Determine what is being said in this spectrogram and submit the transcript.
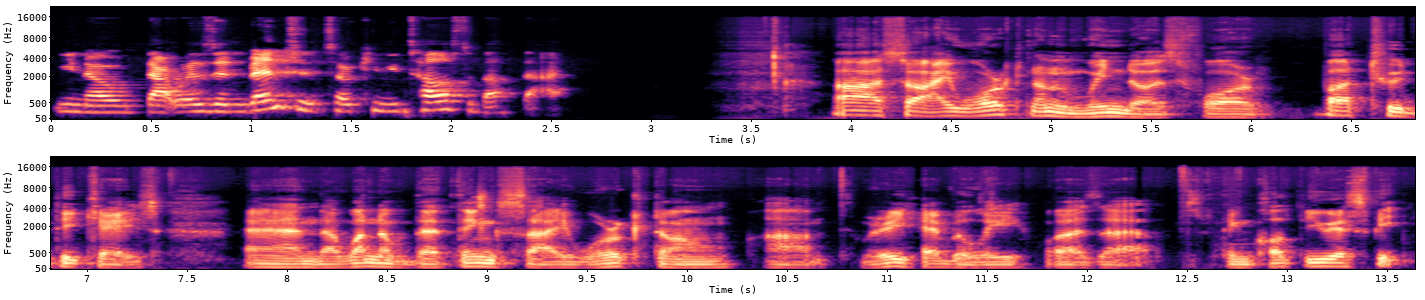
You know, that was invented. So can you tell us about that? Uh, so I worked on Windows for about two decades. And uh, one of the things I worked on um, very heavily was a thing called USB.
